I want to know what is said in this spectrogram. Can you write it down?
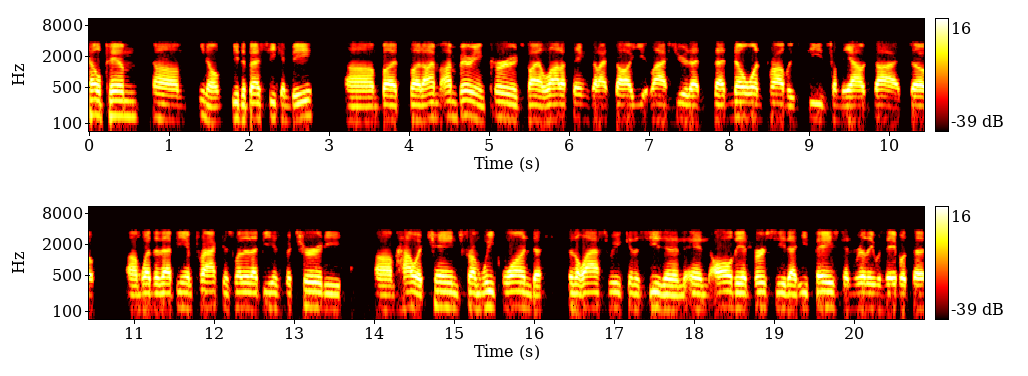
help him, um, you know, be the best he can be. Um, but but I'm I'm very encouraged by a lot of things that I saw last year that that no one probably sees from the outside. So um, whether that be in practice, whether that be his maturity, um, how it changed from week one to, to the last week of the season, and, and all the adversity that he faced, and really was able to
